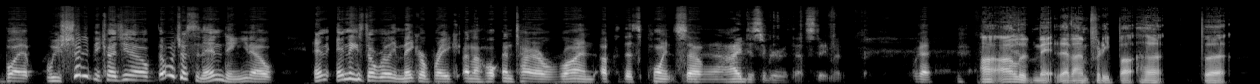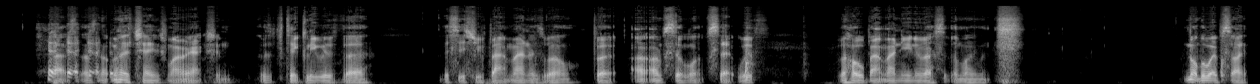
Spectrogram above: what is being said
But we shouldn't because, you know, that was just an ending, you know. And endings don't really make or break an whole entire run up to this point. So uh, I disagree with that statement. Okay, I'll admit that I'm pretty butthurt, but that's, that's not going to change my reaction, particularly with uh, this issue of Batman as well. But I, am still upset with the whole Batman universe at the moment. Not the website.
